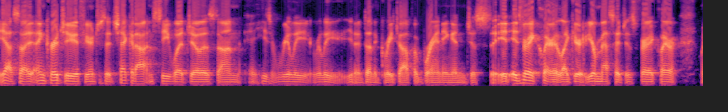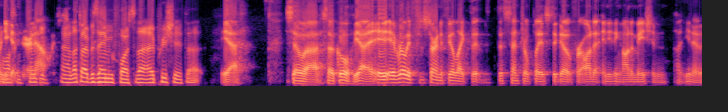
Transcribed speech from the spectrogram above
yeah, so I, encourage you if you're interested, check it out and see what Joe has done. He's really, really, you know, done a great job of branding and just it, it's very clear. Like your your message is very clear when awesome. you get there Thank now. Uh, that's what I was aiming for, so that I appreciate that. Yeah, so uh, so cool. Yeah, it, it really starting to feel like the the central place to go for auto anything automation, uh, you know,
